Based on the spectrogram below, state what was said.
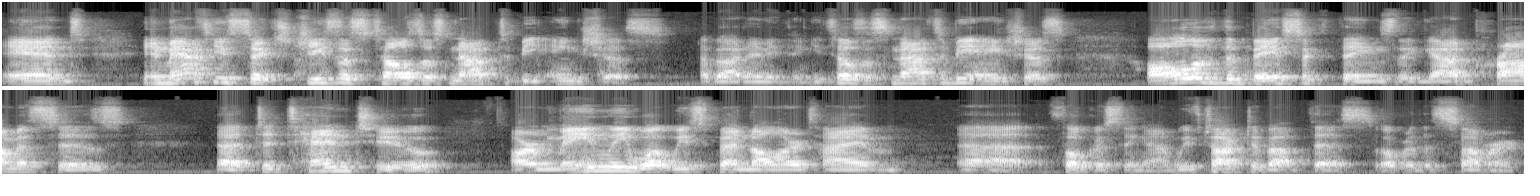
And in Matthew 6, Jesus tells us not to be anxious about anything. He tells us not to be anxious. All of the basic things that God promises uh, to tend to are mainly what we spend all our time uh, focusing on. We've talked about this over the summer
